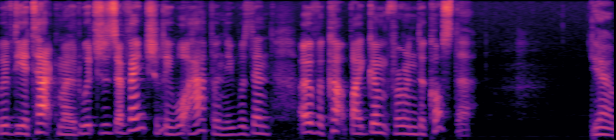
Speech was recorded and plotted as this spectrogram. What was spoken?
with the attack mode, which is eventually what happened. He was then overcut by Gunther and Da Costa. Yeah,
